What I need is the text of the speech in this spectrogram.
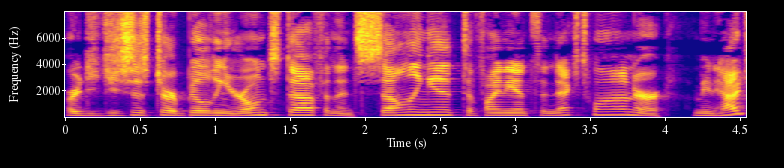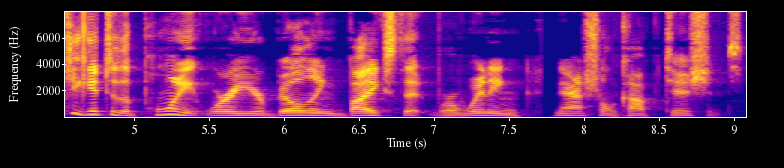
or did you just start building your own stuff and then selling it to finance the next one? Or, I mean, how'd you get to the point where you're building bikes that were winning national competitions?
